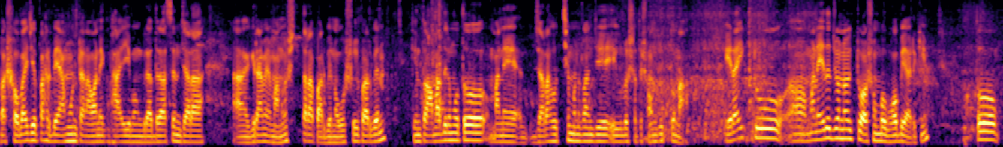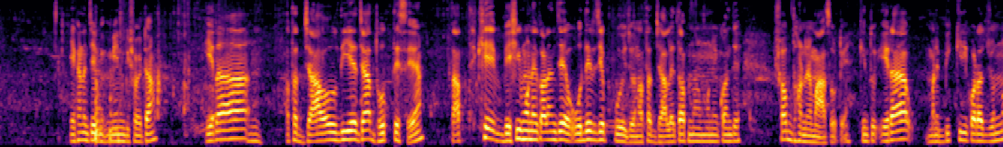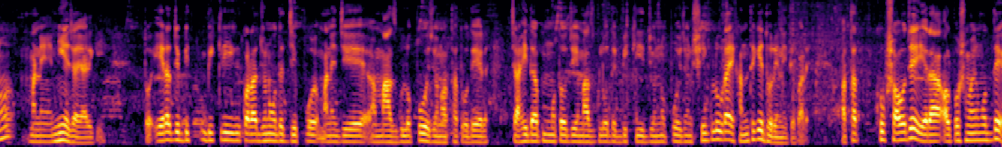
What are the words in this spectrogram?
বা সবাই যে পারবে এমনটা না। অনেক ভাই এবং ব্রাদার আছেন যারা গ্রামের মানুষ তারা পারবেন অবশ্যই পারবেন। কিন্তু আমাদের মতো মানে যারা হচ্ছে মনে করেন যে এগুলোর সাথে সংযুক্ত না এরা একটু মানে এদের জন্য একটু অসম্ভব হবে আর কি। তো এখানে যে মেন বিষয়টা এরা অর্থাৎ জাল দিয়ে যা ধরতেছে তার থেকে বেশি মনে করেন যে ওদের যে প্রয়োজন অর্থাৎ জালে তো আপনার মনে করেন যে সব ধরনের মাছ ওঠে। কিন্তু এরা মানে বিক্রি করার জন্য মানে নিয়ে যায় আর কি। তো এরা যে বিক্রি করার জন্য ওদের যে মানে যে মাছগুলো প্রয়োজন, অর্থাৎ ওদের চাহিদা মতো যে মাছগুলো ওদের বিক্রির জন্য প্রয়োজন, সেগুলো ওরা এখান থেকে ধরে নিতে পারে। অর্থাৎ খুব সহজে এরা অল্প সময়ের মধ্যে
